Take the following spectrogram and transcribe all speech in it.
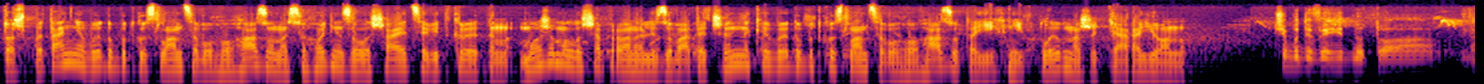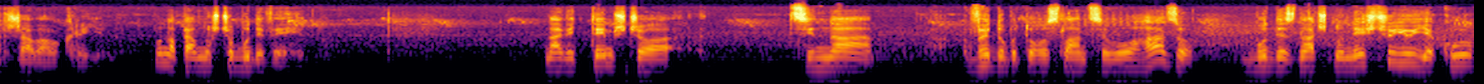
Тож питання видобутку сланцевого газу на сьогодні залишається відкритим. Можемо лише проаналізувати чинники видобутку сланцевого газу та їхній вплив на життя району. Чи буде вигідно, то держава Україна. Ну, напевно, що буде вигідно. Навіть тим, що ціна видобутого сланцевого газу буде значно нижчою, яку,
